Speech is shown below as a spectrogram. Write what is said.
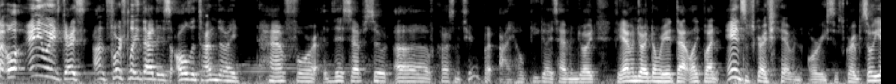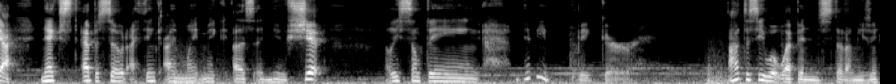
Alright, well, anyways, guys, unfortunately that is all the time that I have for this episode of Cosmoteer, but I hope you guys have enjoyed. If you have enjoyed, don't forget that like button and subscribe if you haven't already subscribed. So yeah, next episode, I think I might make us a new ship. At least something maybe bigger. I'll have to see what weapons that I'm using.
